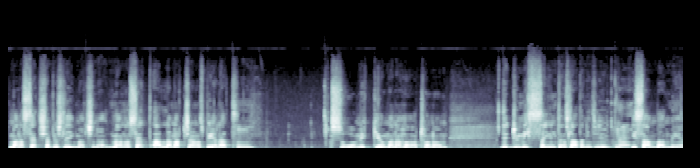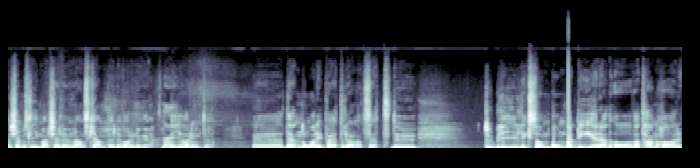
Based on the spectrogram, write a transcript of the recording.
Man har sett Champions League-matcherna. Man har sett alla matcher han har spelat. Så mycket. Och man har hört honom... Du, du missar ju inte en Zlatan-intervju i samband med en Champions League-match eller en landskamp eller vad det nu är. Nej. Det gör du ju inte. Eh, den når dig på ett eller annat sätt. Du, du blir liksom bombarderad av att han har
